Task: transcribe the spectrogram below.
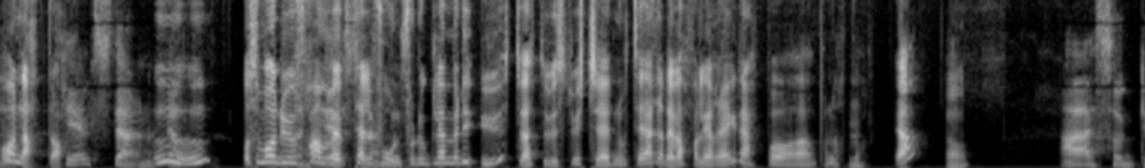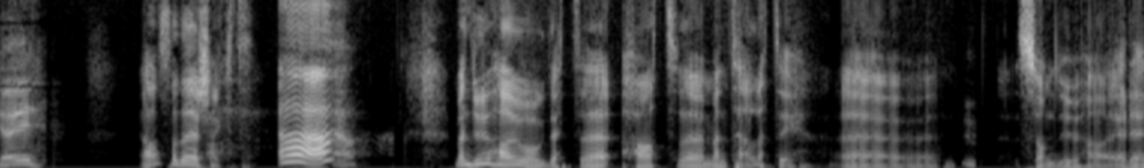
Og natta. helt stjerne. Ja. Mm. Og så må du fram med telefonen, for du glemmer det ut vet du, hvis du ikke noterer det. I hvert fall gjør jeg det på, på natta. Ja. Ja. Nei, så gøy. ja, så det er kjekt. Ja. Ja. Men du har jo òg dette heart mentality, eh, som du har Er det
